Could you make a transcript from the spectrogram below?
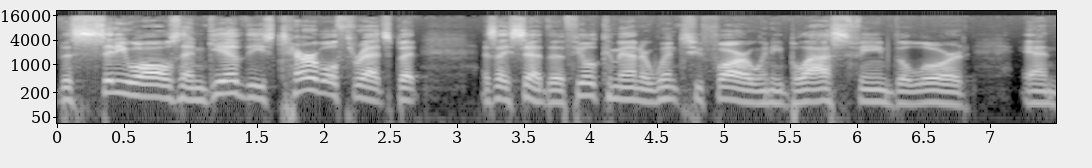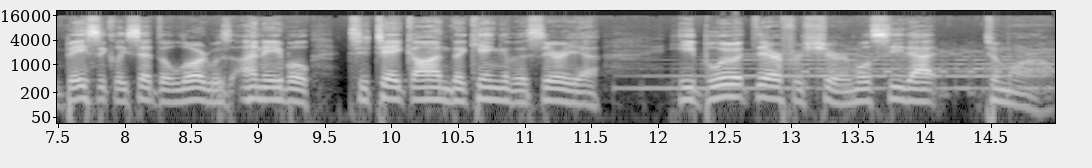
the city walls and give these terrible threats, but as I said, the field commander went too far when he blasphemed the Lord and basically said the Lord was unable to take on the king of Assyria. He blew it there for sure, and we'll see that tomorrow.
